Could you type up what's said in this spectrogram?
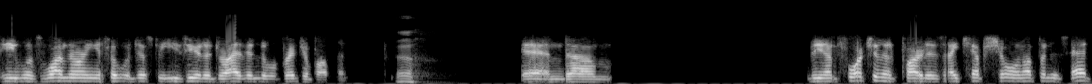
he was wondering if it would just be easier to drive into a bridge abutment. Ugh. And um the unfortunate part is I kept showing up in his head.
